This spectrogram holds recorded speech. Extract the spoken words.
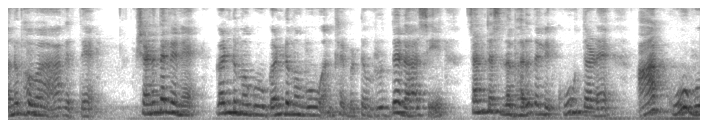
ಅನುಭವ ಆಗುತ್ತೆ. ಕ್ಷಣದಲ್ಲೇ ಗಂಡು ಮಗು ಗಂಡು ಮಗು ಅಂತ ಹೇಳ್ಬಿಟ್ಟು ವೃದ್ಧ ದಾಸಿ ಸಂತಸದ ಭರದಲ್ಲಿ ಕೂಗ್ತಾಳೆ ಆ ಕೂಗು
